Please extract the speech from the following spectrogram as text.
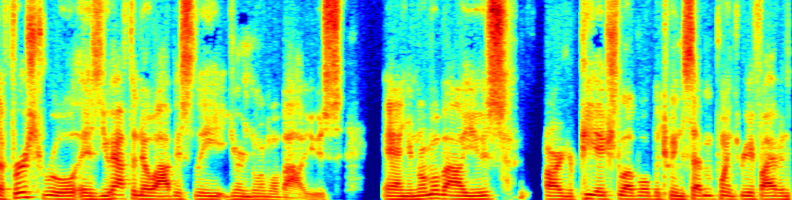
The first rule is you have to know, obviously, your normal values. And your normal values are your pH level between 7.35 and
